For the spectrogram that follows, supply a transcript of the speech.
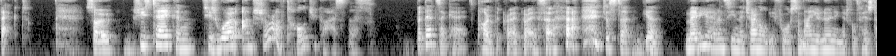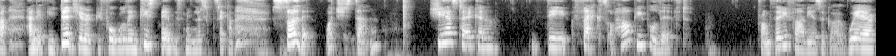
fact. So she's taken, she's worked, I'm sure I've told you guys this, but that's okay. It's part of the crow crow. So just, uh, yeah, maybe you haven't seen the channel before, so now you're learning it for the first time. And if you did hear it before, well then please bear with me and listen for a second. So then, what she's done, she has taken the facts of how people lived from 35 years ago, where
